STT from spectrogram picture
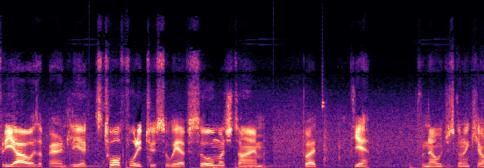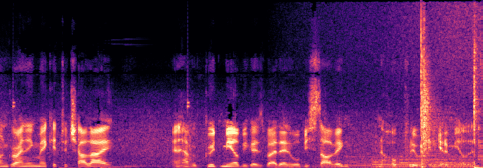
three hours apparently. It's 12.42, so we have so much time. But yeah, for now we're just gonna carry on grinding, make it to Chaullay and have a good meal because by then we'll be starving and hopefully we can get a meal then.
